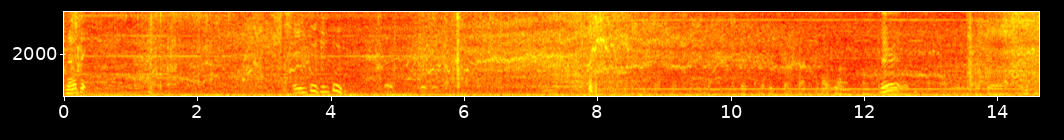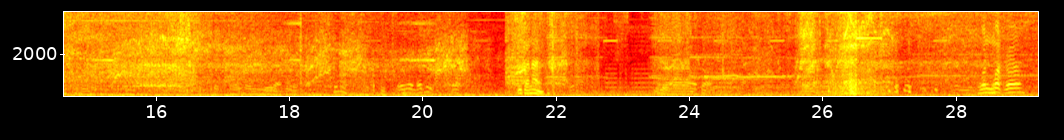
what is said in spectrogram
Jangan otik Eh, intul, intul Di kanan. One more, lah.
